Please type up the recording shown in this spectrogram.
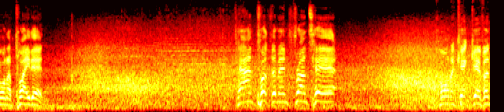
Corner played in. Can put them in front here. Corner kick given.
